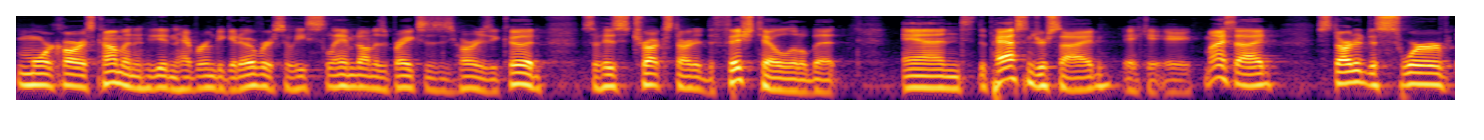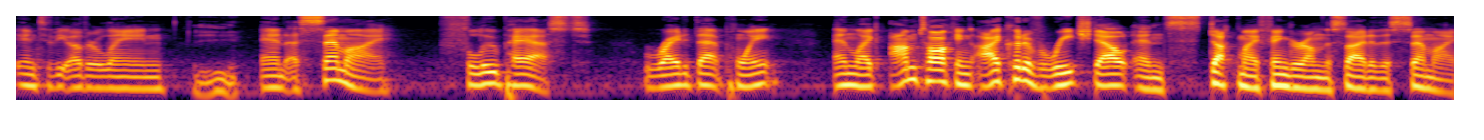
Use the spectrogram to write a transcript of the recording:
more cars coming and he didn't have room to get over, so he slammed on his brakes as hard as he could. So his truck started to fishtail a little bit. And the passenger side, aka my side, started to swerve into the other lane and a semi flew past right at that point. point and like i'm talking i could have reached out and stuck my finger on the side of this semi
